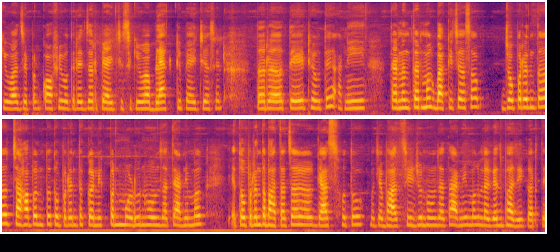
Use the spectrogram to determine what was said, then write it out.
किंवा जे पण कॉफी वगैरे जर प्यायची असेल किंवा ब्लॅक टी प्यायची असेल तर ते ठेवते. आणि त्यानंतर मग बाकीचं असं जोपर्यंत चहा बनतो तोपर्यंत कणिक पण मळून होऊन जाते आणि मग तोपर्यंत भाताचा गॅस होतो म्हणजे भात शिजून होऊन जातं आणि मग लगेच भाजी करते.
